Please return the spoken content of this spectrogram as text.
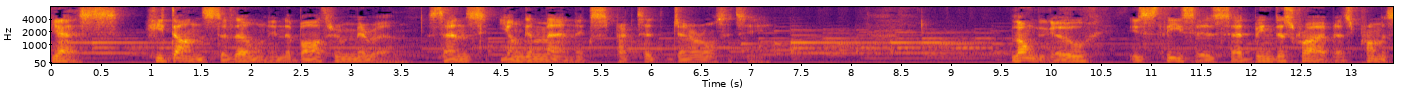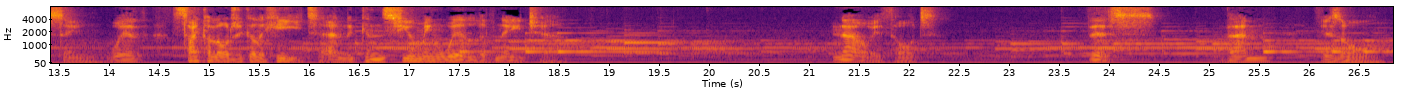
Yes, he danced alone in the bathroom mirror since younger men expected generosity. Long ago, his thesis had been described as promising with psychological heat and the consuming will of nature. Now, he thought, this, then, is all.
